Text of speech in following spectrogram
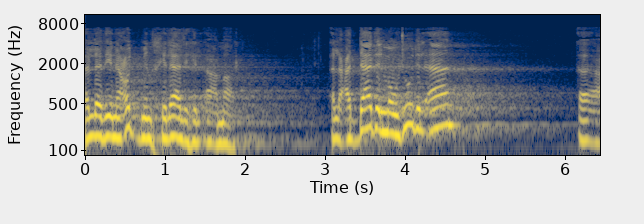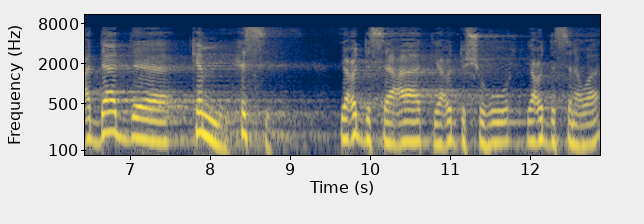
الذي نعد من خلاله الأعمار. العداد الموجود الآن آه، عداد آه، كمي حسي. يعد الساعات يعد الشهور يعد السنوات.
